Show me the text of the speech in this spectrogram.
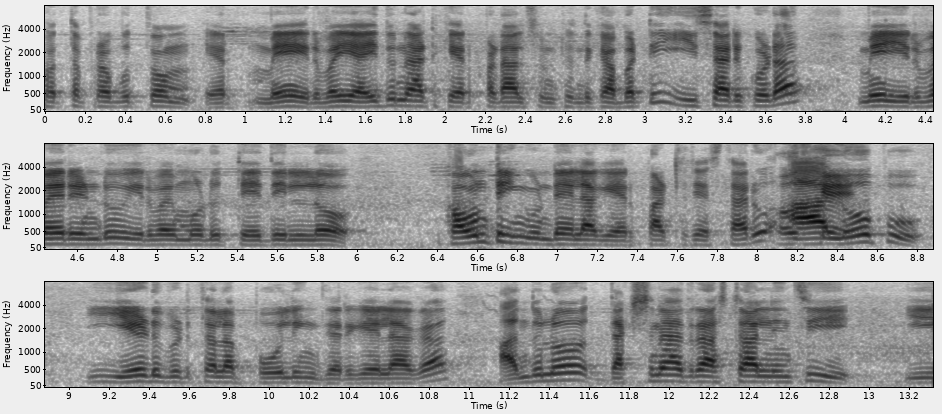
కొత్త ప్రభుత్వం ఏర్ మే ఇరవై ఐదు నాటికి ఏర్పడాల్సి ఉంటుంది కాబట్టి ఈసారి కూడా మే ఇరవై రెండు ఇరవై మూడు తేదీల్లో కౌంటింగ్ ఉండేలాగా ఏర్పాట్లు చేస్తారు ఆ. లోపు ఈ ఏడు విడతల పోలింగ్ జరిగేలాగా అందులో దక్షిణాది రాష్ట్రాల నుంచి ఈ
